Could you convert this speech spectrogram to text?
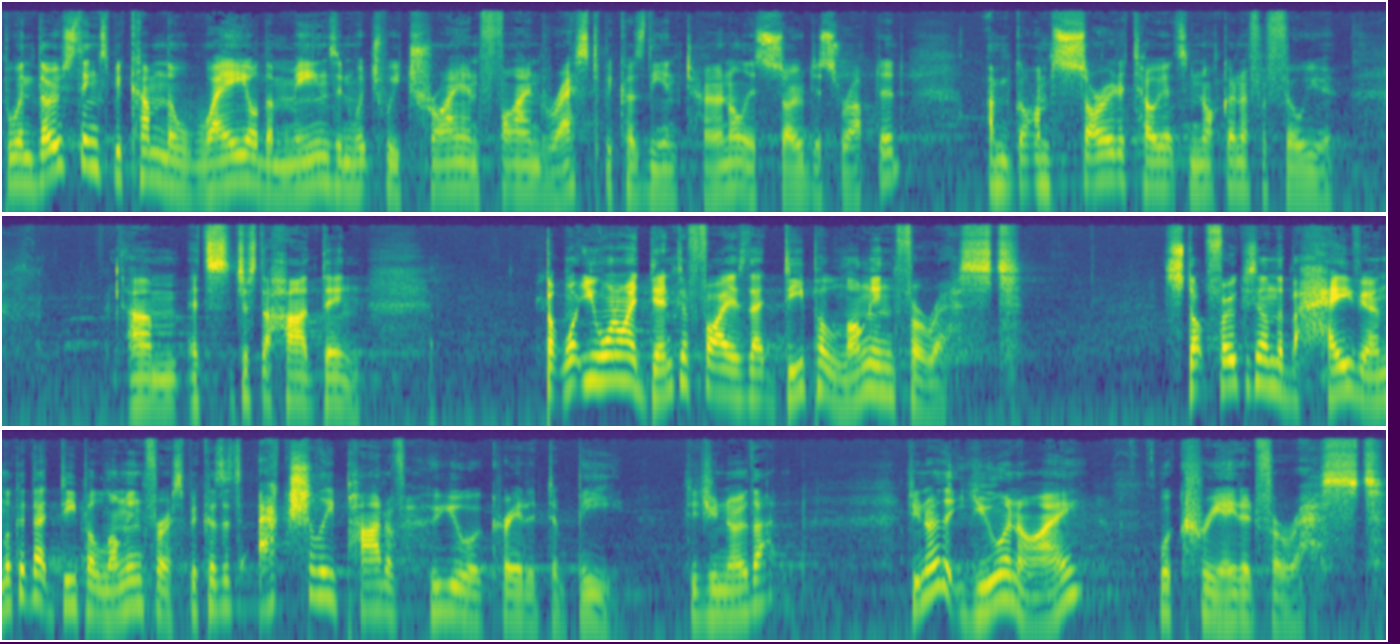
But when those things become the way or the means in which we try and find rest because the internal is so disrupted, I'm, go- I'm sorry to tell you it's not going to fulfill you. Um, it's just a hard thing. But what you want to identify is that deeper longing for rest. Stop focusing on the behavior and look at that deeper longing for rest because it's actually part of who you were created to be. Did you know that? Do you know that you and I were created for rest?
